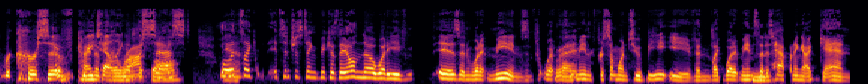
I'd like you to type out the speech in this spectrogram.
recursive kind Retelling of of the process. Well, Yeah. it's like it's interesting because they all know what Eve is and what it means and for what Right. it means for someone to be Eve and like what it means that Mhm. is happening again.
